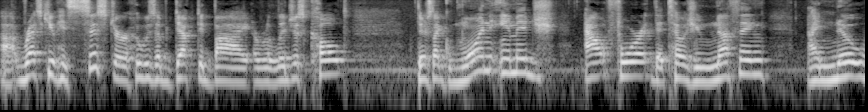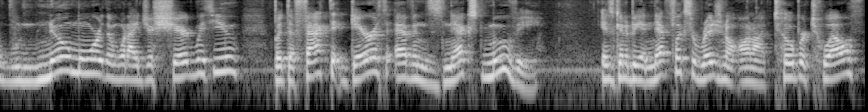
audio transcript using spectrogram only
uh, rescue his sister who was abducted by a religious cult. There's like one image out for it that tells you nothing. I know no more than what I just shared with you, but the fact that Gareth Evans' next movie is going to be a Netflix original on October 12th,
